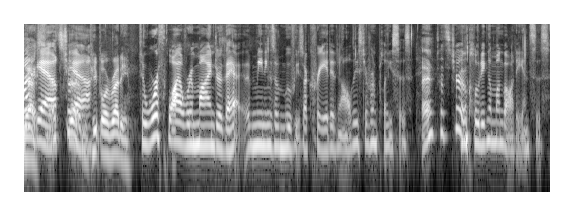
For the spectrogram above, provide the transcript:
yes. Yeah, That's true. Yeah. People are ready. It's a worthwhile reminder that the meanings of movies are created in all these different places. That's true. Including among audiences.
